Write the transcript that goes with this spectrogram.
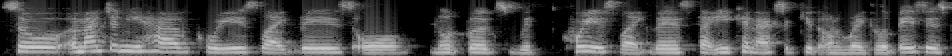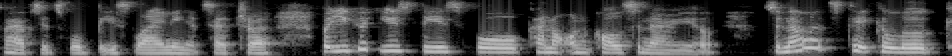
So imagine you have queries like this or notebooks with queries like this that you can execute on regular basis. Perhaps it's for baselining, etc. But you could use these for kind of on-call scenario. So now let's take a look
